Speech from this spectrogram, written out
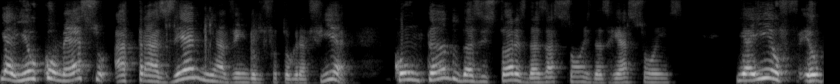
E aí eu começo a trazer a minha venda de fotografia contando das histórias, das ações, das reações. E aí eu, eu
